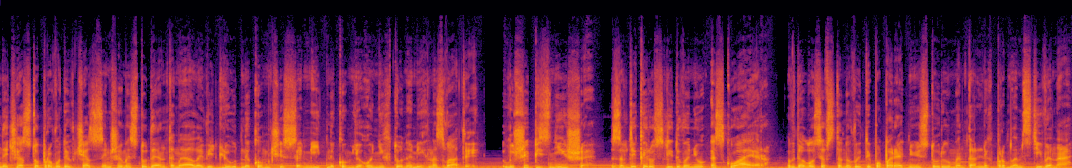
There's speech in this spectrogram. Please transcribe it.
не часто проводив час з іншими студентами, але відлюдником чи самітником його ніхто не міг назвати. Лише пізніше, завдяки розслідуванню Esquire, вдалося встановити попередню історію ментальних проблем Стівена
